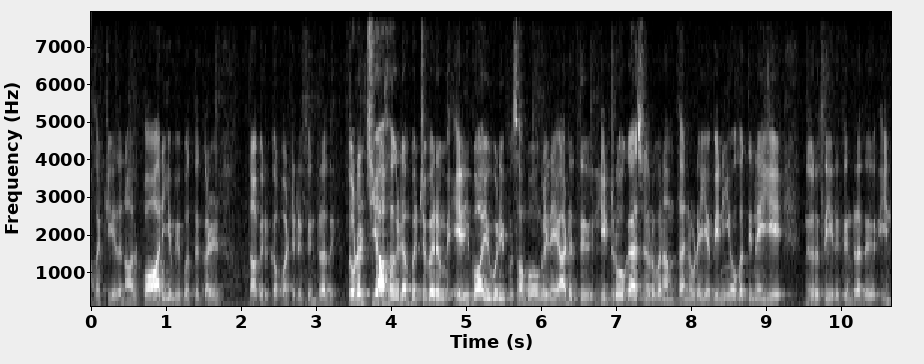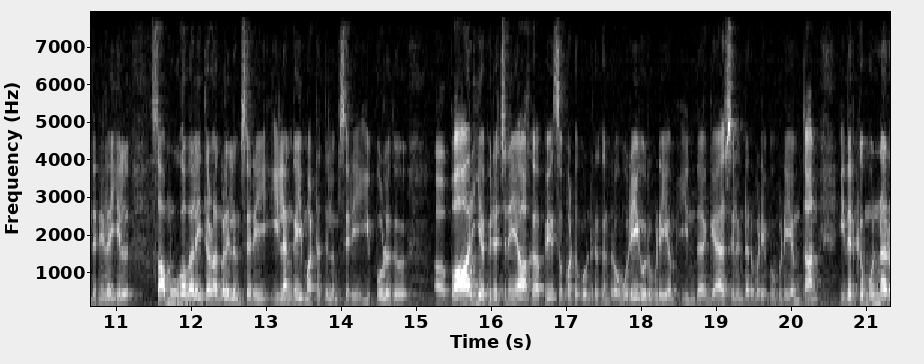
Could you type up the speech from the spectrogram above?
அகற்றியதனால் பாரிய விபத்துக்கள் தவிர்க்கப்பட்டிருக்கின்றது. தொடர்ச்சியாக இடம்பெற்று வரும் எரிவாயு வெடிப்பு சம்பவங்களினை அடுத்து லிட்ரோ கேஸ் நிறுவனம் தன்னுடைய விநியோகத்தினையே நிறுத்தி இருக்கின்றது இந்த நிலையில் சமூக வலைதளங்களிலும் சரி இலங்கை மட்டத்திலும் சரி இப்பொழுது பாரிய பிரச்சனையாக பேசப்பட்டு கொண்டிருக்கின்ற ஒரே ஒரு விடயம் இந்த கேஸ் சிலிண்டர் வெடிப்பு விடயம்தான் இதற்கு முன்னர்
